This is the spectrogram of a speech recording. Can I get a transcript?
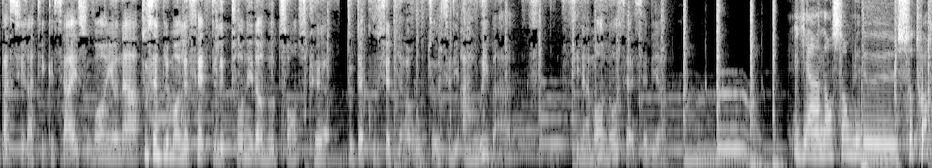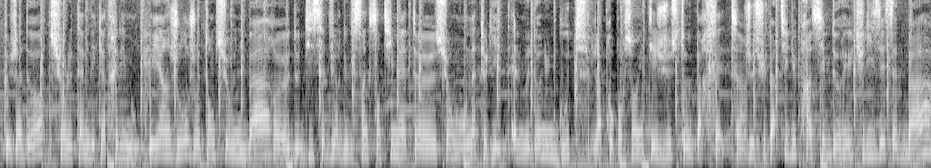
pas si raté que ça. Et souvent, il y en a tout simplement le fait de le tourner dans l'autre sens que tout à coup, c'est bien. On se dit, ah oui, bah, finalement, non, c'est bien. Il y a un ensemble de sautoirs que j'adore sur le thème des quatre éléments. Et un jour, je tombe sur une barre euh, de 17,5 cm sur mon atelier. Elle me donne une goutte. La proportion était juste parfaite. Je suis partie du principe de réutiliser cette barre,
